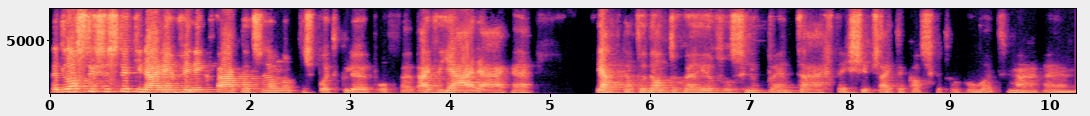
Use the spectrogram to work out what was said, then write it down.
het lastigste stukje daarin vind ik vaak dat ze dan op de sportclub of uh, bij verjaardagen ja, dat er dan toch wel heel veel snoep en taart en chips uit de kast getrokken wordt. Maar uh,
